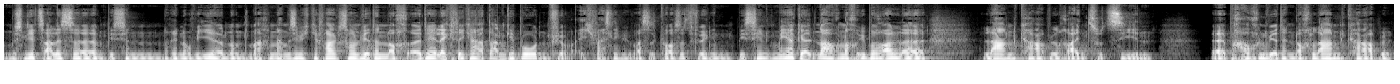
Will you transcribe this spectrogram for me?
müssen die jetzt alles äh, ein bisschen renovieren und machen. Haben sie mich gefragt, sollen wir dann noch, äh, der Elektriker hat angeboten für, ich weiß nicht mehr, was es kostet, für ein bisschen mehr Geld und auch noch überall äh, LAN-Kabel reinzuziehen. Äh, brauchen wir denn noch LAN-Kabel?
